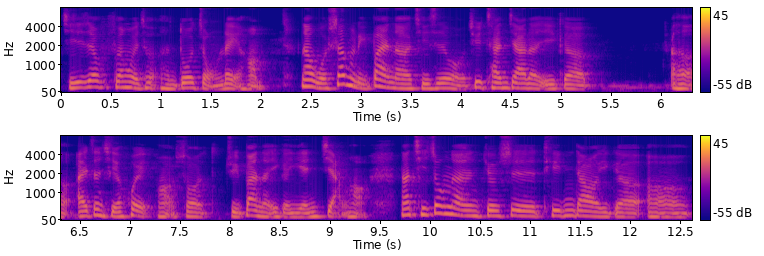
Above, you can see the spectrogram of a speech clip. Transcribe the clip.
其实就分为出很多种类哈。那我上个礼拜呢，其实我去参加了一个。呃，癌症协会啊所举办的一个演讲哈，那其中呢，就是听到一个呃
